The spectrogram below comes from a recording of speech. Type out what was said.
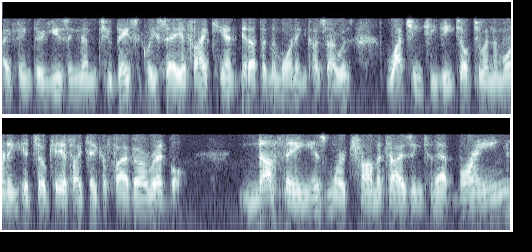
I think they're using them to basically say, if I can't get up in the morning because I was watching TV till two in the morning, it's okay if I take a five-hour Red Bull. Nothing is more traumatizing to that brain,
